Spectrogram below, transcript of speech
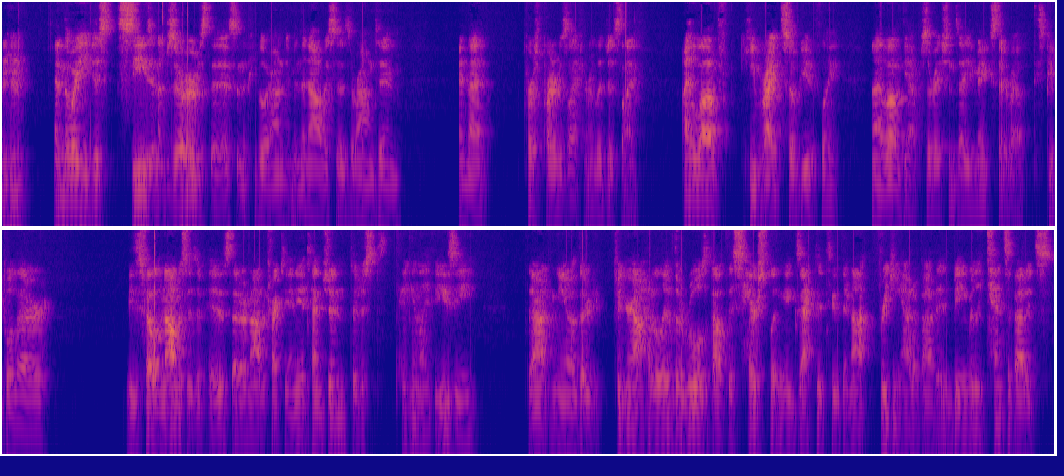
hmm And the way he just sees and observes this, and the people around him, and the novices around him, and that first part of his life and religious life. I love, he writes so beautifully, and I love the observations that he makes there about these people that are, these fellow novices of his that are not attracting any attention. They're just taking life easy. They're not, you know, they're figuring out how to live the rules about this hair splitting exactitude. They're not freaking out about it and being really tense about it. It's,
